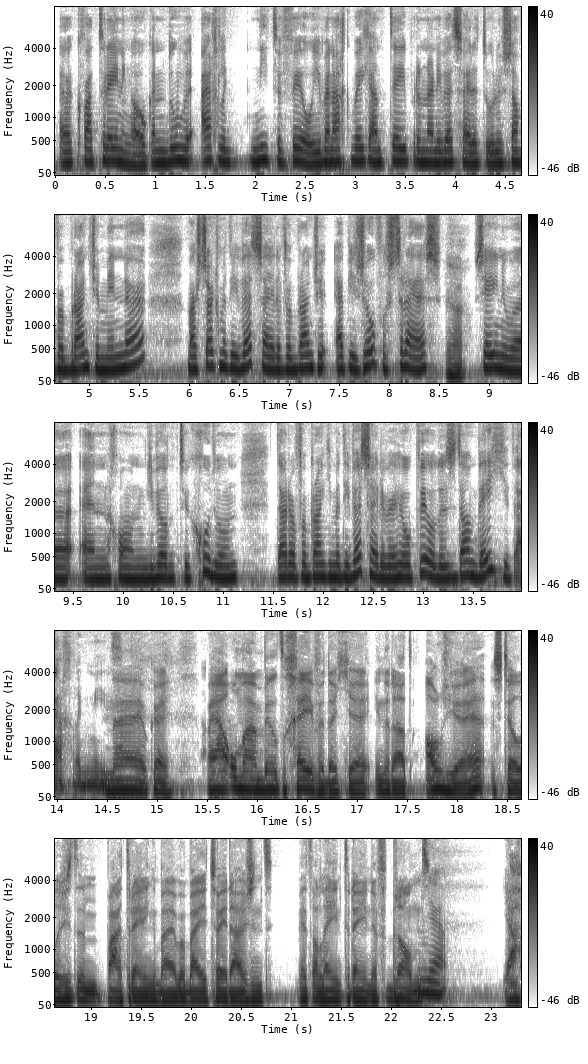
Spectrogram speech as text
eh, qua training ook. En dat doen we eigenlijk niet te veel. Je bent eigenlijk een beetje aan het taperen naar die wedstrijden toe. Dus dan verbrand je minder. Maar straks met die wedstrijden verbrand je, heb je zoveel stress. Ja. Zenuwen. En gewoon, je wilt het natuurlijk goed doen. Daardoor verbrand je met die wedstrijden weer heel veel. Dus dan weet je het eigenlijk niet. Nee, oké. Maar ja, om maar een beeld te geven dat je inderdaad, als je, hè, stel er zitten een paar trainingen bij waarbij je 2000 met alleen trainen verbrandt. Ja. Ja,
